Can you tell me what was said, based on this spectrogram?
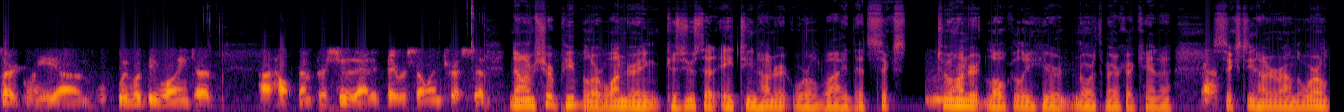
certainly, um, we would be willing to uh, help them pursue that if they were so interested. Now, I'm sure people are wondering because you said 1,800 worldwide. That's six 200 locally here in North America, Canada, Yeah. 1,600 around the world.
